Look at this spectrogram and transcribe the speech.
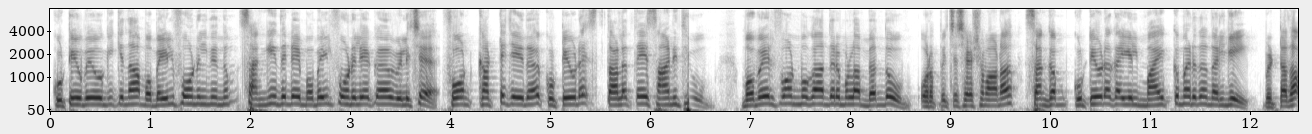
കുട്ടി ഉപയോഗിക്കുന്ന മൊബൈൽ ഫോണിൽ നിന്നും സംഗീതിന്റെ മൊബൈൽ ഫോണിലേക്ക് വിളിച്ച് ഫോൺ കട്ട് ചെയ്ത് കുട്ടിയുടെ സ്ഥലത്തെ സാന്നിധ്യവും മൊബൈൽ ഫോൺ മുഖാന്തരമുള്ള ബന്ധവും ഉറപ്പിച്ച ശേഷമാണ് സംഘം കുട്ടിയുടെ കയ്യിൽ മയക്കുമരുന്ന് നൽകി വിട്ടത്.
